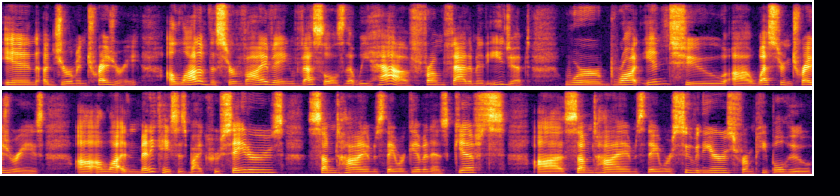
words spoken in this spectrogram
in a German treasury. A lot of the surviving vessels that we have from Fatimid Egypt were brought into uh, Western treasuries uh, a lot in many cases by crusaders sometimes they were given as gifts uh, sometimes they were souvenirs from people who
